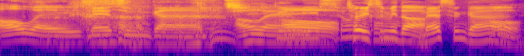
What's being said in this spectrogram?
always 매 순간. 어, 저 있습니다. 매 순간. 어,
